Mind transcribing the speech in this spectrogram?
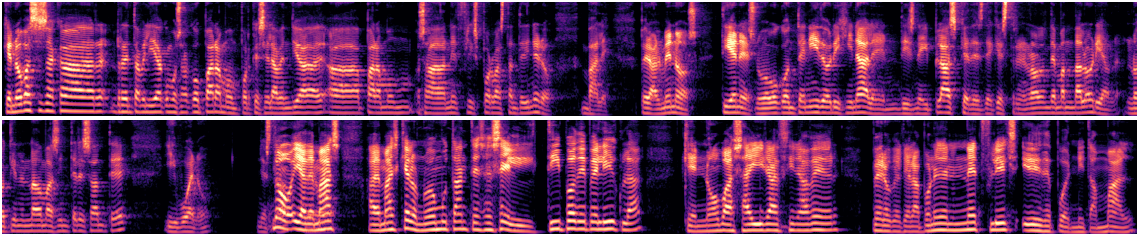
Que no vas a sacar rentabilidad como sacó Paramount porque se la vendió a, a Paramount, o sea, a Netflix por bastante dinero. Vale, pero al menos tienes nuevo contenido original en Disney Plus que desde que estrenaron The Mandalorian no tienen nada más interesante y bueno, ya está. No, y Pero- además, además que Los Nuevos Mutantes es el tipo de película que no vas a ir al cine a ver, pero que te la ponen en Netflix y dices, pues ni tan mal.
